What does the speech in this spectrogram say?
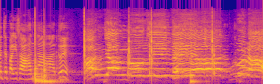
번째 박에서 하나 둘. 황장목이 되었구나.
